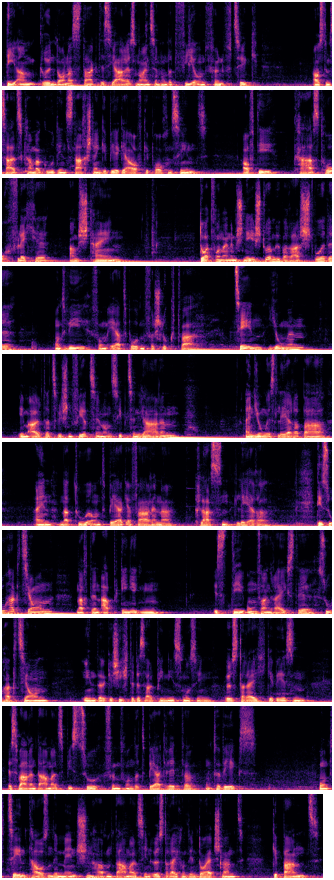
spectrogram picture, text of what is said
die am Gründonnerstag des Jahres 1954 aus dem Salzkammergut ins Dachsteingebirge aufgebrochen sind, auf die Karsthochfläche am Stein, dort von einem Schneesturm überrascht wurde und wie vom Erdboden verschluckt war. Zehn Jungen im Alter zwischen 14 und 17 Jahren, ein junges Lehrerpaar, ein natur- und bergerfahrener Klassenlehrer. Die Suchaktion nach den Abgängigen ist die umfangreichste Suchaktion in der Geschichte des Alpinismus in Österreich gewesen. Es waren damals bis zu 500 Bergretter unterwegs und Zehntausende Menschen haben damals in Österreich und in Deutschland gebannt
